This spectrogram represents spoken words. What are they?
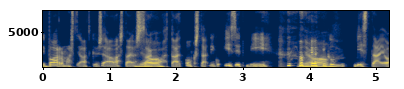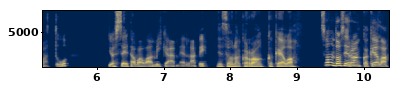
niin varmasti alat kyseenalaistaa jossain Joo. kohtaa, että onko tämä niin kuin, is it me, niin kuin, mistä johtuu, jos ei tavallaan mikään mene läpi. Ja se on aika rankka kela. Se on tosi rankka kela,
